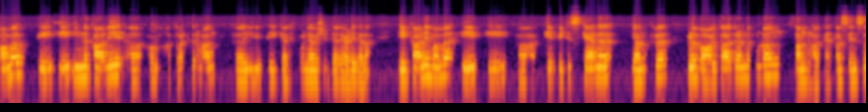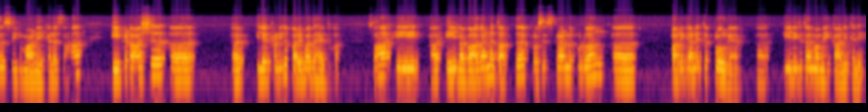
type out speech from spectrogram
මම ඒ ඒ ඉන්න කාලේ අවුරුදු 4ක් විතර මම ඒ කැලිෆෝනියා විශ්වවිද්‍යාලයේ වැඩ කළා. ඒ කාලේ මම ඒ ඒ ඒ පිටි ස්කෑනර් යන්ත්‍ර වල භාවිතා කරන්න පුළුවන් සංග්‍රහක නැත්නම් සෙන්සර්ස් නිර්මාණය කළ සහ ඒකට අවශ්‍ය ඉලෙක්ට්‍රොනික පරිබද හැදුවා. සහ ඒ ඒ ලබා ගන්න தත්ත ප්‍රොසෙස් කරන්න පුළුවන් පරිගණක ප්‍රෝග්‍රෑම් ලියන එක තමයි මේ කාලේ කළේ.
